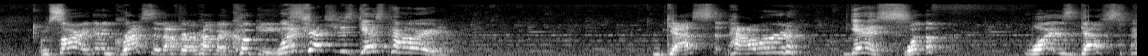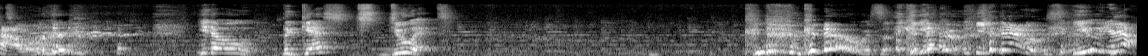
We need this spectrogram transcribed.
I'm sorry, I get aggressive after I've had my cookies. what attraction is guest powered? Guest powered? Yes. What the? What is guest powered? You know, the guests do it. Cano- canoes! Canoe- Yeah. Canoes! You and your Yeah,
